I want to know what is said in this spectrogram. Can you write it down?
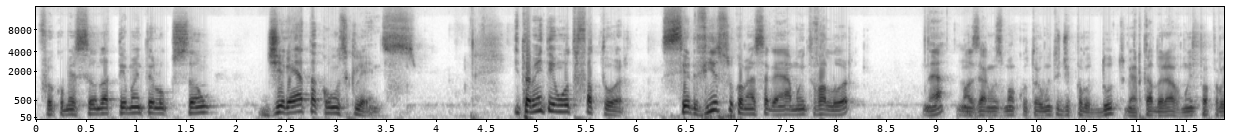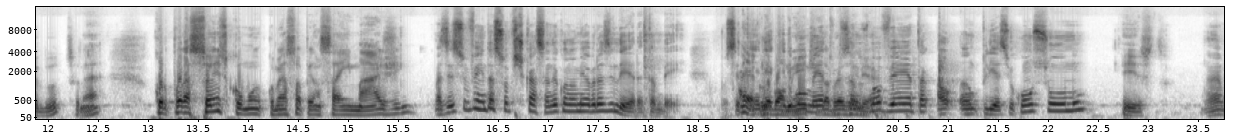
foi começando a ter uma interlocução direta com os clientes. E também tem um outro fator: serviço começa a ganhar muito valor né? Nós éramos uma cultura muito de produto, o mercado olhava muito para produto, né? Corporações como, começam a pensar em imagem. Mas isso vem da sofisticação da economia brasileira também. Você é, tem aquele momento dos anos 90, amplia-se o consumo. Isso. Né?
